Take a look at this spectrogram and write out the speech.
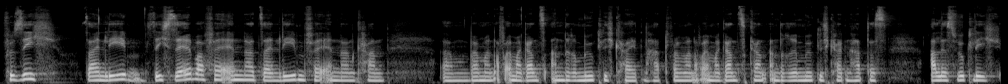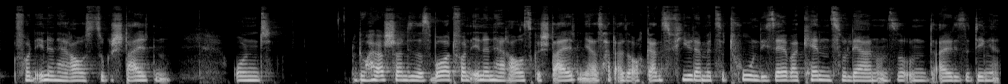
für sich sein Leben, sich selber verändert, sein Leben verändern kann, ähm, weil man auf einmal ganz andere Möglichkeiten hat, weil man auf einmal ganz, ganz andere Möglichkeiten hat, das alles wirklich von innen heraus zu gestalten. Und du hörst schon dieses Wort von innen heraus gestalten. Ja, das hat also auch ganz viel damit zu tun, dich selber kennenzulernen und so und all diese Dinge.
